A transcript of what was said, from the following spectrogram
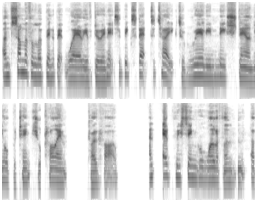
And some of them have been a bit wary of doing it. It's a big step to take to really niche down your potential client profile. And every single one of them are,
